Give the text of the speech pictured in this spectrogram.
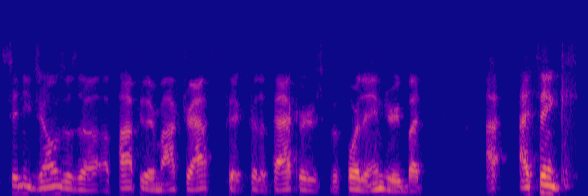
Sidney Jones was a, a, popular mock draft pick for the Packers before the injury. But I, I think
